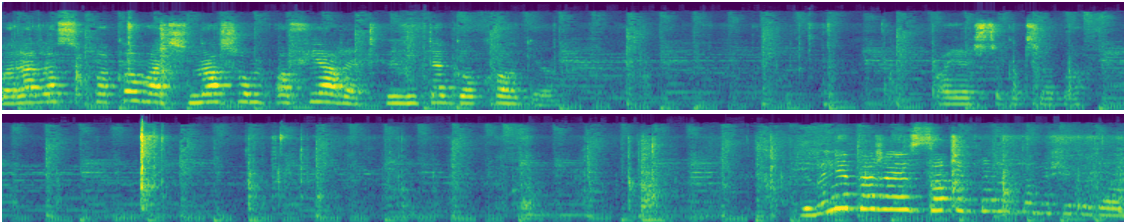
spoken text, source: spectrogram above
Pora rozpakować naszą ofiarę, czyli tego konia. A jeszcze go trzeba. Gdyby nie to, że jest zaczepiony, to by się go dało.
